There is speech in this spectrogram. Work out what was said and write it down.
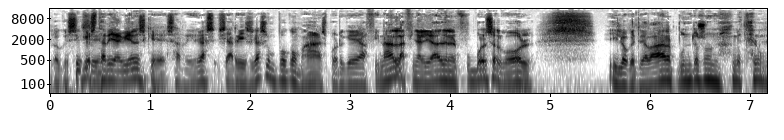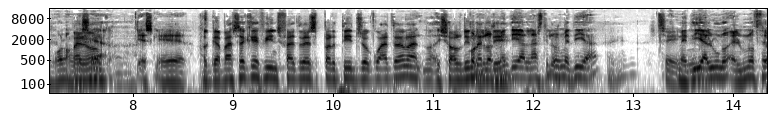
Lo que sí, Sí, que sí. estaría bien es que se arriesgase, se arriesgase un poco más, porque al final la finalidad en el fútbol es el gol. Y lo que te va a dar puntos son meter un gol, Bueno, sea. Es que. El que passa que fins fa tres partits o quatre això el dinat los metía el Nasti, los metía. Sí. Metía el 1 el 1-0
